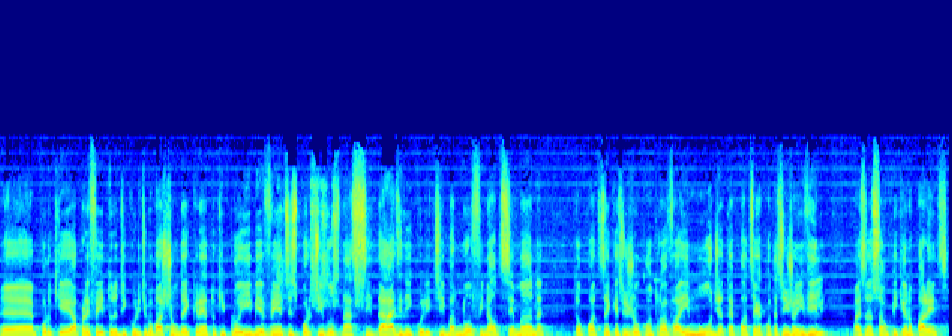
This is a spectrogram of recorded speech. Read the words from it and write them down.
é, porque a Prefeitura de Curitiba baixou um decreto que proíbe eventos esportivos na cidade de Curitiba no final de semana. Então pode ser que esse jogo contra o Havaí mude, até pode ser que aconteça em Joinville. Mas é só um pequeno parênteses.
